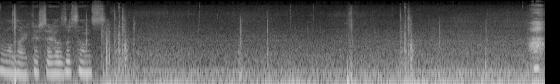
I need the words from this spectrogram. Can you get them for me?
Vallahi arkadaşlar hazırsanız. Hah!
